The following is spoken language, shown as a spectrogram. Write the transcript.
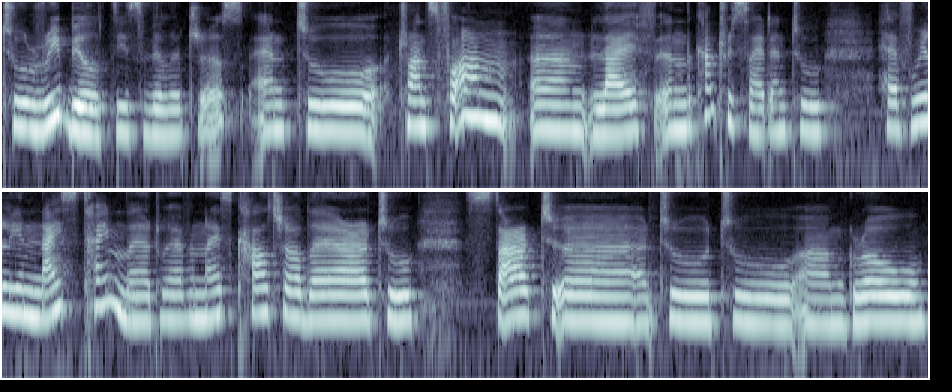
to rebuild these villages and to transform um, life in the countryside and to have really a nice time there, to have a nice culture there, to start uh, to to um, grow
